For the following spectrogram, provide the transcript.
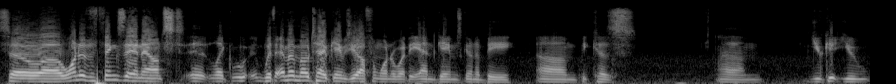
So uh, one of the things they announced, uh, like w- with MMO type games, you often wonder what the end game is going to be um, because um, you get you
